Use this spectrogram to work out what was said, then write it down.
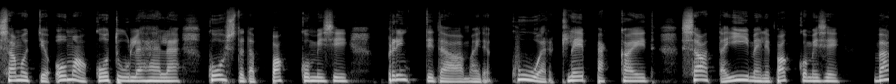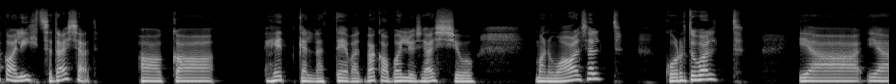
samuti oma kodulehele koostada pakkumisi, printida, ma ei tea, QR kleepekaid, saata emaili pakkumisi, väga lihtsad asjad, aga hetkel nad teevad väga paljusid asju manuaalselt, korduvalt ja, ja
